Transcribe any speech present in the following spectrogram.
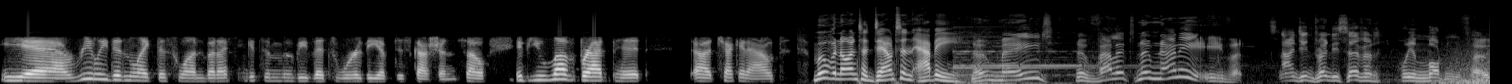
Yeah, really didn't like this one, but I think it's a movie that's worthy of discussion. So if you love Brad Pitt, uh, check it out. Moving on to Downton Abbey. No maid, no valet, no nanny even. It's 1927. We're modern folk.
